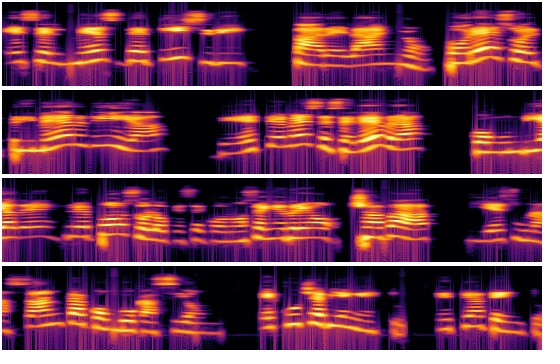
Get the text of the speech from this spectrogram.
es el mes de Tishri para el año. Por eso el primer día de este mes se celebra con un día de reposo, lo que se conoce en hebreo Shabbat, y es una santa convocación. Escuche bien esto, esté atento,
